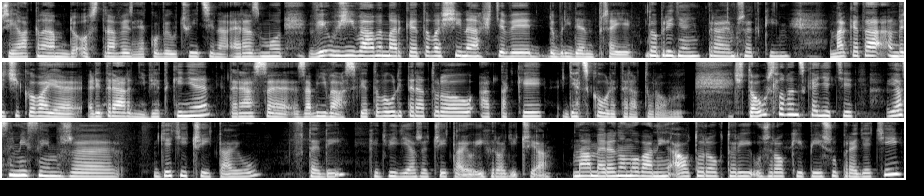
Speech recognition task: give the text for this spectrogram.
Přijela k nám do Ostravy jako vyučující na Erasmu. Využíváme, Markéto, vaší návštěvy. Dobrý den přeji. Dobrý den, prajem všetkým. Markéta Andričíková je literární vědkyně, která se zabývá světovou literaturou a taky dětskou literaturou. Čtou slovenské děti? Já si myslím, že děti čítají vtedy, keď vidia, že čítajú ich rodičia. Máme renomovaných autorov, ktorí už roky píšu pre deti.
